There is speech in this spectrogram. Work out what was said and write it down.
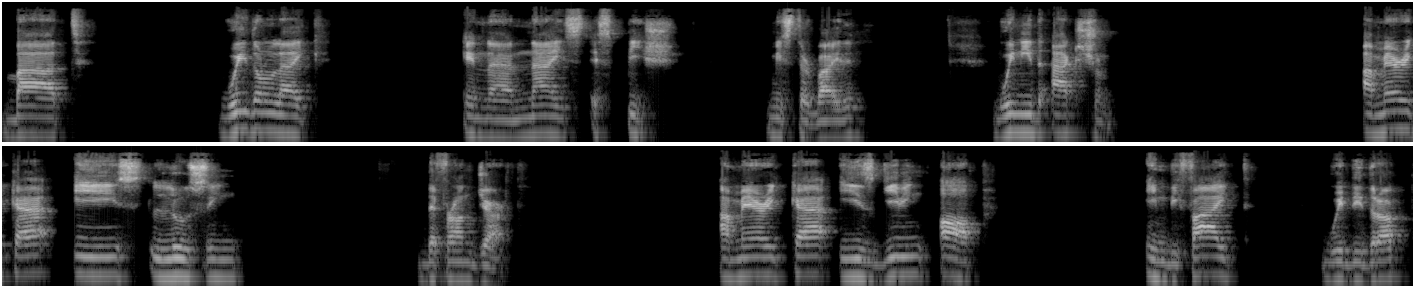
But we don't like in a nice speech, Mr. Biden. We need action. America is losing the front yard. America is giving up in the fight with the drug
